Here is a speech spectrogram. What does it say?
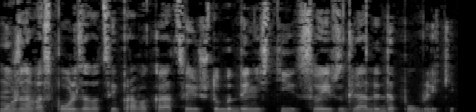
можно воспользоваться и провокацией, чтобы донести свои взгляды до публики.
